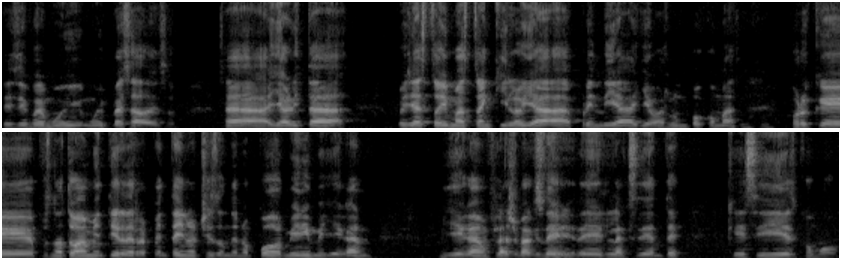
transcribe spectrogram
sí, sí, fue muy, muy pesado eso. O sea, y ahorita pues ya estoy más tranquilo, ya aprendí a llevarlo un poco más, porque pues no te voy a mentir, de repente hay noches donde no puedo dormir y me llegan, me llegan flashbacks del accidente, que sí es como,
